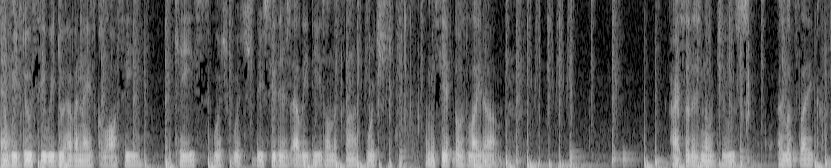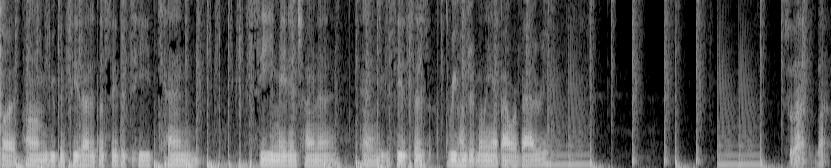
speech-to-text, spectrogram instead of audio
And we do see we do have a nice glossy case, which which you see there's LEDs on the front, which let me see if those light up. Alright, so there's no juice, it looks like, but um, you can see that it does say the T10C made in China, and you can see it says 300 milliamp hour battery. So that, that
